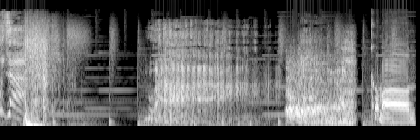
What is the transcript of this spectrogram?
Yowza! Come on.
